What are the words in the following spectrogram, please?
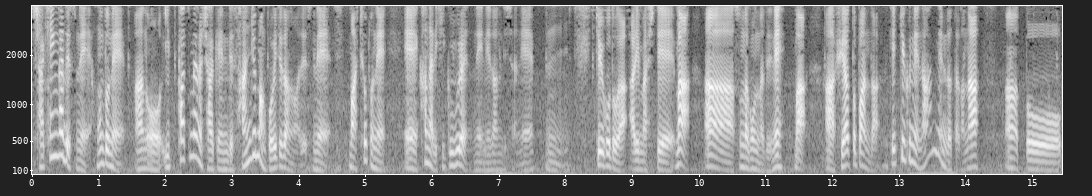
車検がですね、ほんとね、あの、一発目の車検で30万超えてたのはですね、まあちょっとね、えー、かなり引くぐらいのね、値段でしたね。うん。ということがありまして、まあ、あそんなこんなでね、まあ、あフィアットパンダ、結局ね、何年だったかなあと、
